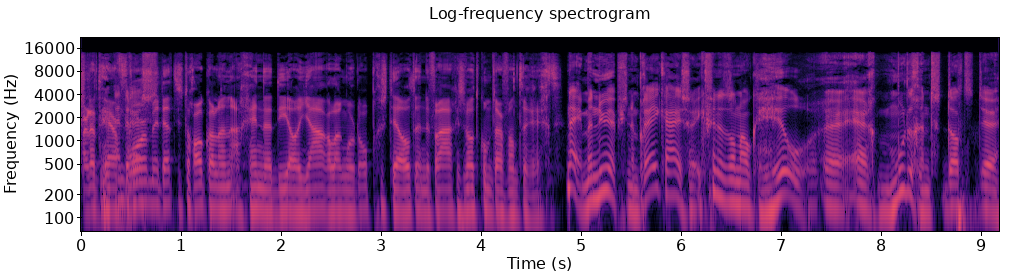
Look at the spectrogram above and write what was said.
Maar dat hervormen, dat is toch ook al een agenda die al jarenlang wordt opgesteld. En de vraag is: wat komt daarvan terecht? Nee, maar nu heb je een breekijzer. Ik vind het dan ook heel erg moedigend dat de,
